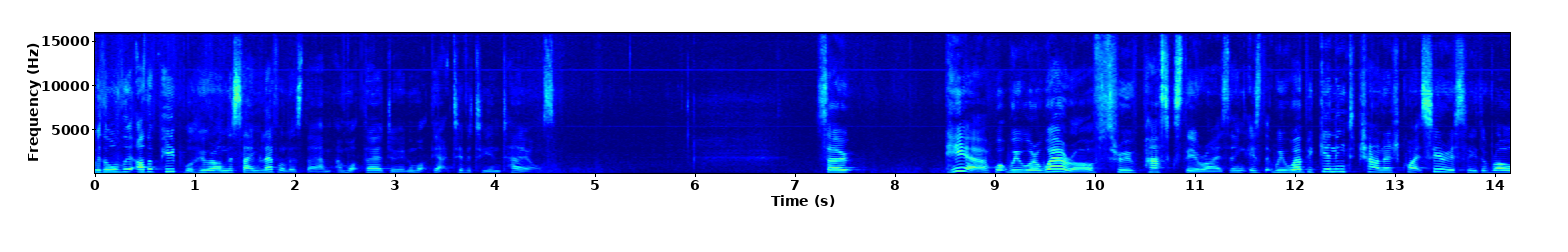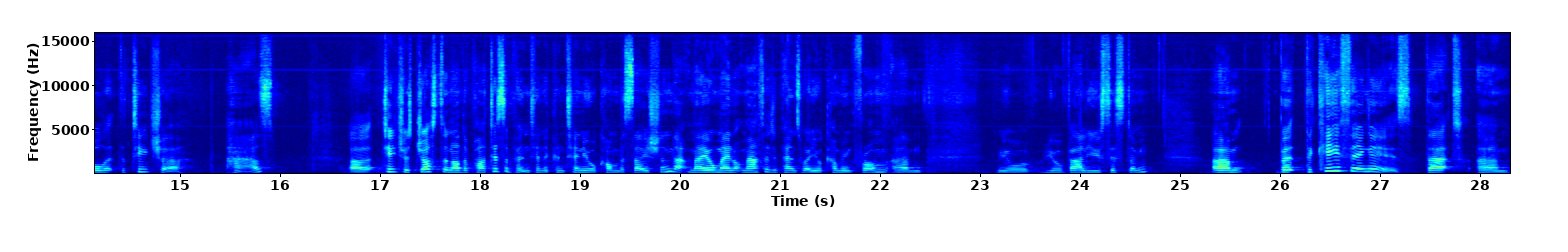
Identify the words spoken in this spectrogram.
with all the other people who are on the same level as them and what they're doing and what the activity entails. So here, what we were aware of through Pask's theorizing is that we were beginning to challenge quite seriously the role that the teacher has. Uh, teacher is just another participant in a continual conversation. That may or may not matter, depends where you're coming from, um, your, your value system. Um, but the key thing is that um,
